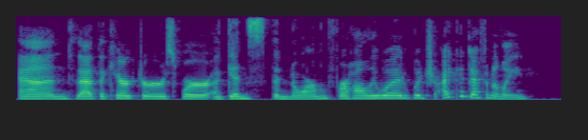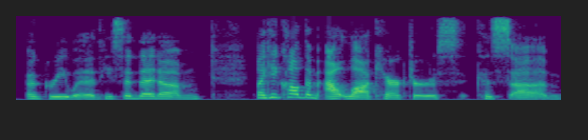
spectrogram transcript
and that the characters were against the norm for Hollywood, which I could definitely agree with. He said that, um, like, he called them outlaw characters because um,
